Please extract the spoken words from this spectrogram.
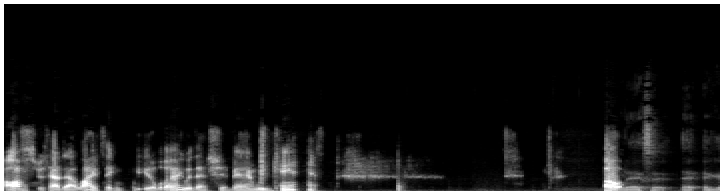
Officers have that life; they can get away with that shit, man. We can't. Oh, That's. I- I-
